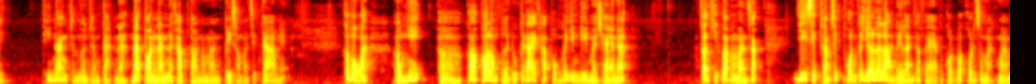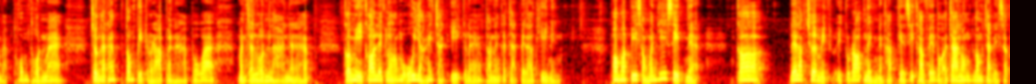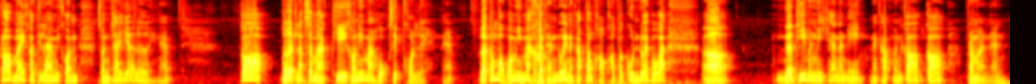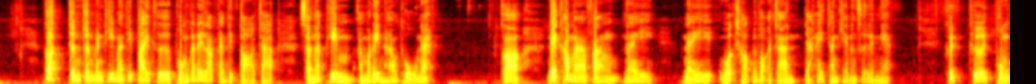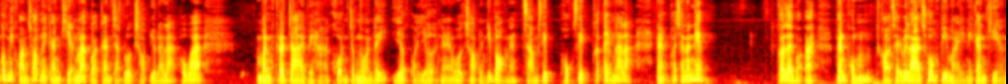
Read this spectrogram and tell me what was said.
ที่นั่งจำนวนจำกัดนะณตอนนั้นนะครับ ตอนประมาณปี 2019 เนี่ย ก็บอกว่าเอางี้เออก็ก็ลองเปิดดูก็ได้ครับ ผมก็ยินดีมาแชร์นะ ก็คิดว่าประมาณสัก 20-30 คนก็เยอะแล้วล่ะในร้านกาแฟ ปรากฏว่าคนสมัครมาแบบท่วมท้นมาก จนกระทั่งต้องปิดรับนะครับ เพราะว่ามันจะล้นร้านนะครับ ก็มีข้อเรียกร้องว่าโอ้อยากให้จัดอีกอะไรตอนนั้นก็จัดไปแล้วทีหนึ่งพอมาปี 2020 เนี่ย ก็ได้รับเชิญอีกอีกรอบหนึ่งนะครับเกซี่คาเฟ่บอกอาจารย์ลองลองจัดอีกสักรอบไหมคราวที่แล้วมีคนสนใจเยอะเลยนะครับ ก็ เปิดรับสมัครทีเขานี่มา 60 คนเลยนะครับแล้วต้องบอกว่ามีมากกว่านั้นด้วยนะครับ ต้องขอขอบพระคุณด้วยเพราะว่าเนื้อที่มันมีแค่นั้นเองนะครับ มันก็ก็ประมาณนั้น ก็จนจนเป็นที่มาที่ไปคือผมก็ได้รับการติดต่อจากสำนักพิมพ์อมรินทร์ How To นะ ก็ได้เข้ามาฟังในในเวิร์กช็อปแล้วบอกอาจารย์ อยากให้อาจารย์เขียนหนังสือเล่มนี้คือคือผมก็มีความชอบในการเขียนมากกว่าการจัดเวิร์กช็อปอยู่แล้วล่ะ เพราะว่า มันกระจายไปหาคนจำนวนได้เยอะกว่าเยอะนะเวิร์กช็อปอย่างที่บอกนะสามสิบหกสิบก็เต็มแล้วล่ะนะเพราะฉะนั้นเนี่ยก็เลยบอกอะงั้นผมขอใช้เวลาช่วงปีใหม่ในการเขียน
